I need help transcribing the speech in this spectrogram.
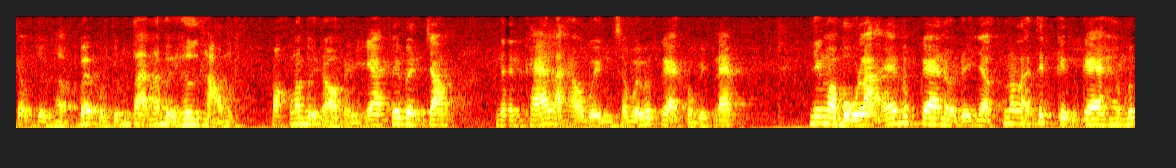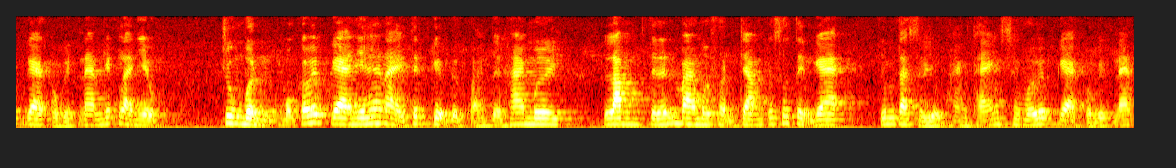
trong trường hợp bếp của chúng ta nó bị hư hỏng hoặc nó bị rò rỉ ga phía bên trong nên khá là hao pin so với bếp ga của Việt Nam. Nhưng mà bù lại bếp ga nội địa Nhật nó lại tiết kiệm ga hơn bếp ga của Việt Nam rất là nhiều. Trung bình một cái bếp ga như thế này tiết kiệm được khoảng từ 20 5 đến 30% cái số tiền ga chúng ta sử dụng hàng tháng so với bếp ga của Việt Nam.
